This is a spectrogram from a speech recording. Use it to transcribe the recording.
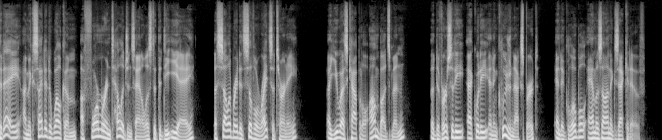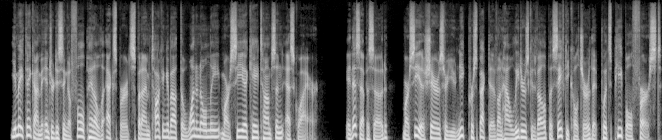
Today, I'm excited to welcome a former intelligence analyst at the DEA, a celebrated civil rights attorney, a U.S. Capitol ombudsman, a diversity, equity, and inclusion expert, and a global Amazon executive. You may think I'm introducing a full panel of experts, but I'm talking about the one and only Marcia K. Thompson, Esquire. In this episode, Marcia shares her unique perspective on how leaders can develop a safety culture that puts people first.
